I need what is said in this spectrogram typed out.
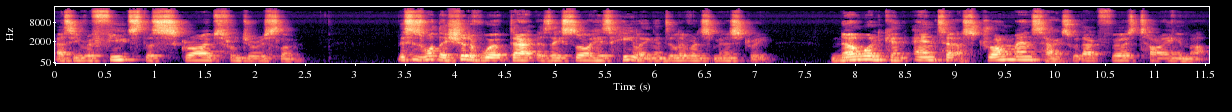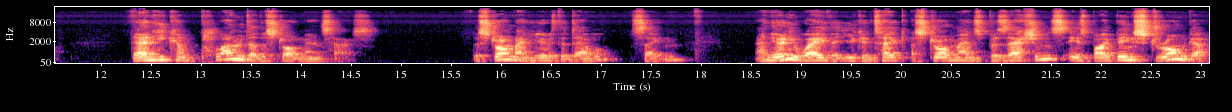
as he refutes the scribes from Jerusalem. This is what they should have worked out as they saw his healing and deliverance ministry. No one can enter a strong man's house without first tying him up. Then he can plunder the strong man's house. The strong man here is the devil, Satan. And the only way that you can take a strong man's possessions is by being stronger,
